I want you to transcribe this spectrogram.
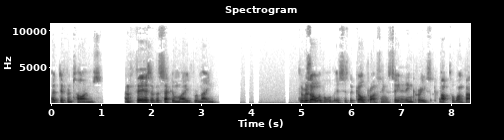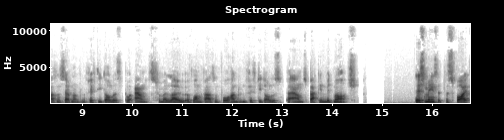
at different times, and fears of a second wave remain. The result of all this is that gold pricing has seen an increase up to $1,750 per ounce from a low of $1,450 per ounce back in mid March. This means that despite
